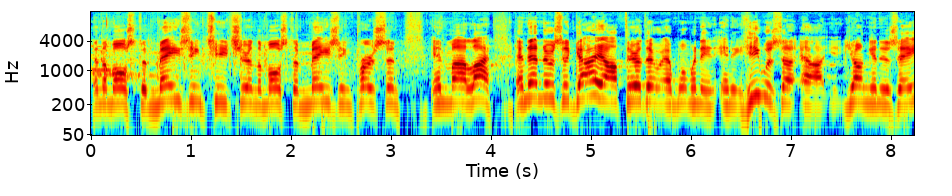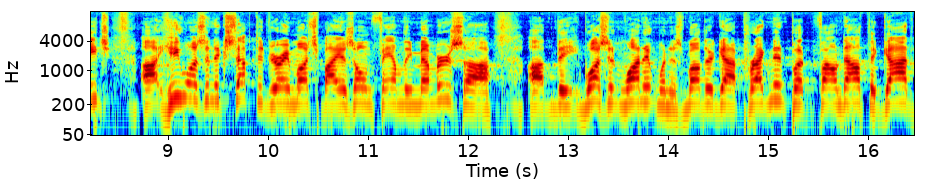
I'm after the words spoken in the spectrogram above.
and the most amazing teacher, and the most amazing person in my life. And then there's a guy out there that, when he, and he was uh, uh, young in his age, uh, he wasn't accepted very much by his own family members. Uh, uh, he wasn't wanted when his mother got pregnant, but found out that God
